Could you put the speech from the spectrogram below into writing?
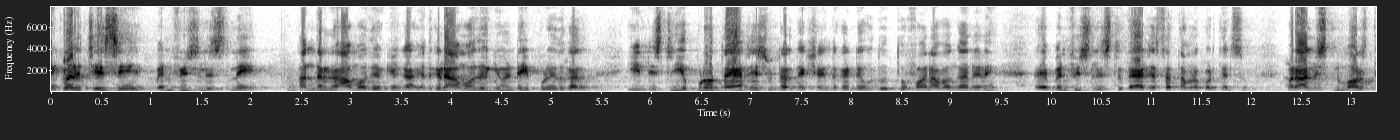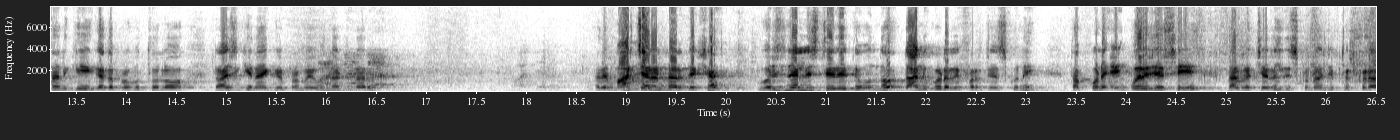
ఎంక్వైరీ చేసి బెనిఫిషియలిస్ట్ని అందరికీ అందరికి ఆమోదయోగ్యంగా ఎందుకంటే ఆమోదయోగ్యం అంటే ఇప్పుడు ఏదో కాదు. ఈ లిస్ట్ ఎప్పుడో తయారు చేసి ఉంటారు అధ్యక్ష ఎందుకంటే ఉదూద్ తుఫాన్ అవ్వగానే బెనిఫిట్స్ లిస్ట్ తయారు చేస్తారు తమకు కూడా తెలుసు. మరి ఆ లిస్టును మారుస్తానికి గత ప్రభుత్వంలో రాజకీయ నాయకుల ప్రమేయం ఉందంటున్నారు. అదే మార్చారంటున్నారు అధ్యక్ష ఒరిజినల్ లిస్ట్ ఏదైతే ఉందో దాన్ని కూడా రిఫర్ చేసుకుని తప్పకుండా ఎంక్వైరీ చేసి దాని మీద చర్యలు తీసుకుంటామని చెప్పేసి కూడా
